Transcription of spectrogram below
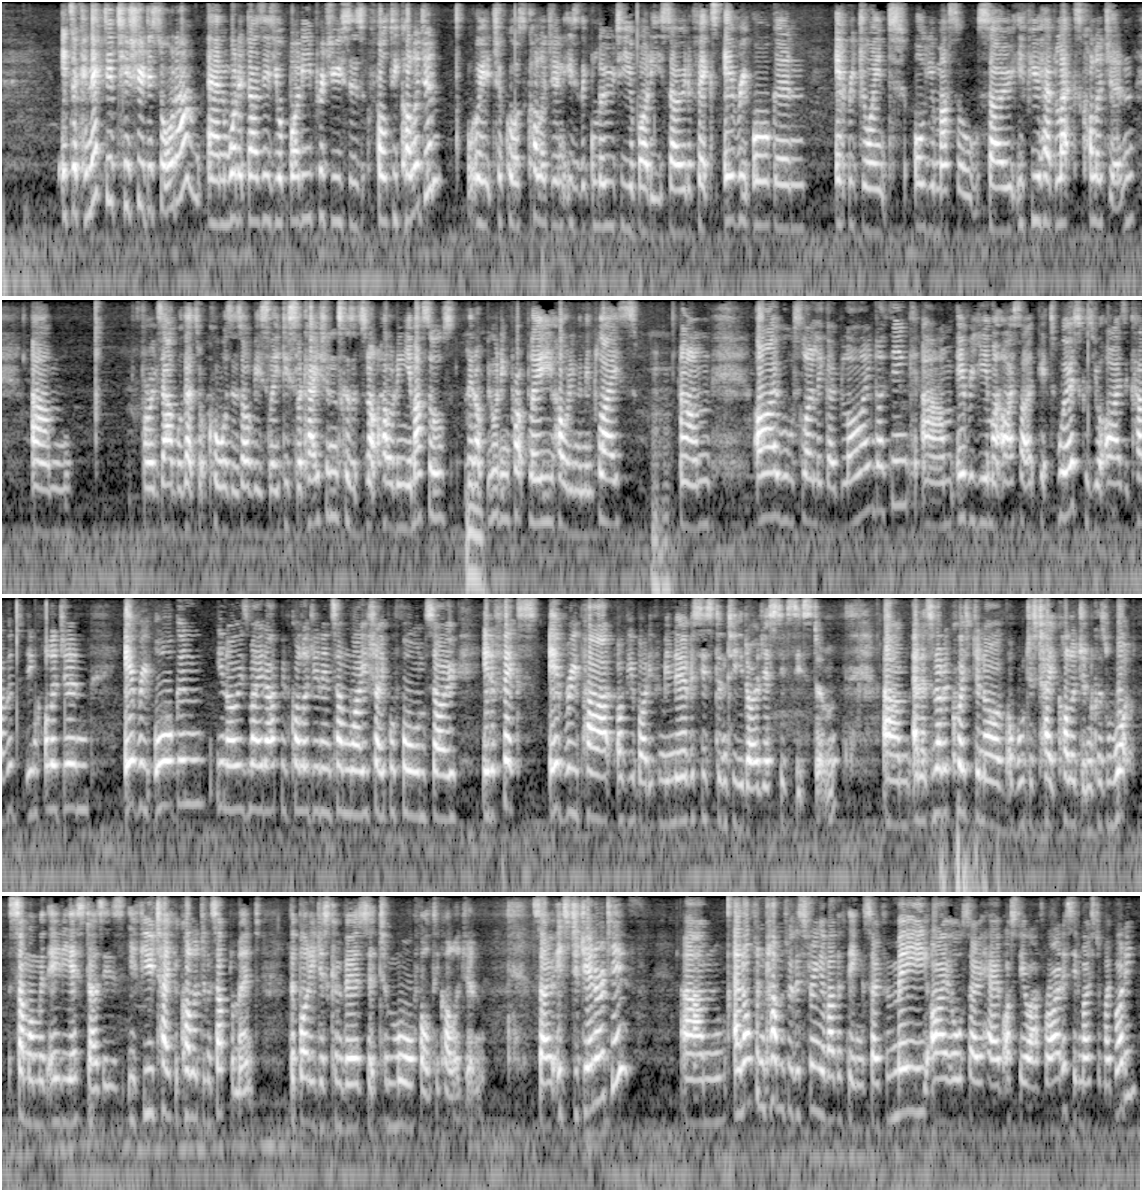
it's a connective tissue disorder, and what it does is your body produces faulty collagen, which, of course, collagen is the glue to your body. So it affects every organ, every joint, all your muscles. So if you have lax collagen, um, for example, that's what causes obviously dislocations because it's not holding your muscles, they're not building properly, holding them in place. Um, I will slowly go blind, I think. Um, every year my eyesight gets worse because your eyes are covered in collagen. Every organ, you know, is made up of collagen in some way, shape, or form. So it affects every part of your body from your nervous system to your digestive system. Um, and it's not a question of, oh, we'll just take collagen because what someone with EDS does is if you take a collagen supplement, the body just converts it to more faulty collagen. So it's degenerative um, and often comes with a string of other things. So for me, I also have osteoarthritis in most of my body,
